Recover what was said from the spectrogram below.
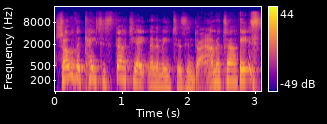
So the case is 38 millimeters in diameter. It's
